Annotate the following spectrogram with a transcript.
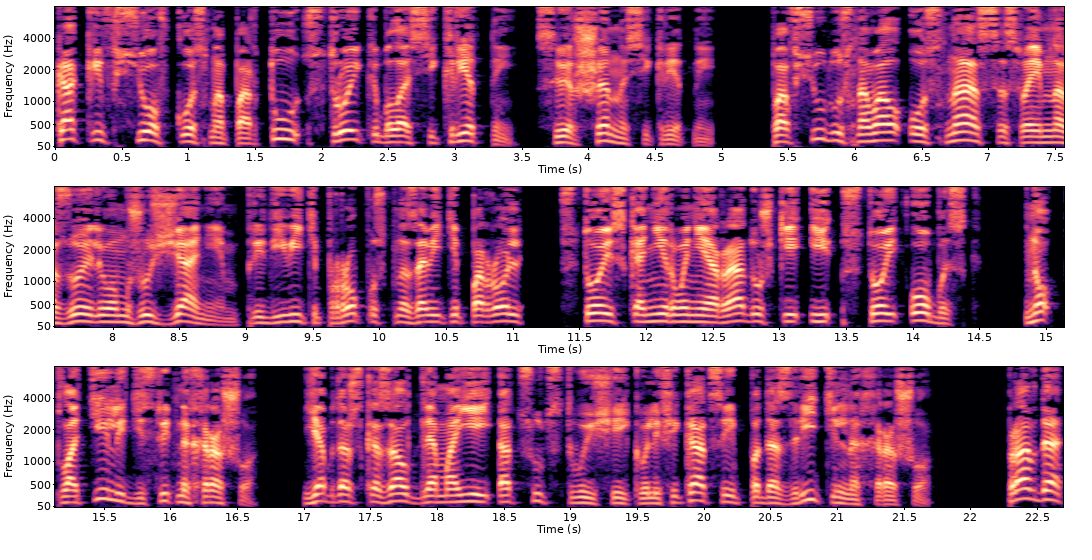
Как и все в космопорту, стройка была секретной, совершенно секретной. Повсюду сновал ОСНАС со своим назойливым жужжанием. Предъявите пропуск, назовите пароль, стой сканирование радужки и стой обыск. Но платили действительно хорошо. Я бы даже сказал, для моей отсутствующей квалификации подозрительно хорошо. Правда,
